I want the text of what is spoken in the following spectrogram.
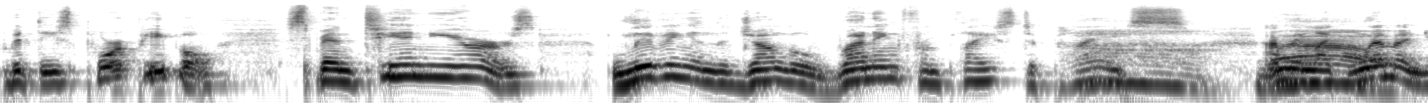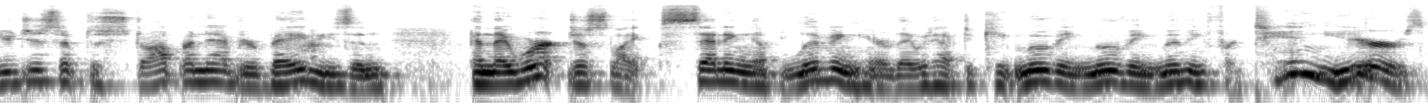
but these poor people spend 10 years living in the jungle running from place to place. Ah, I mean like women you just have to stop and have your babies and and they weren't just like setting up living here. They would have to keep moving moving moving for 10 years.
